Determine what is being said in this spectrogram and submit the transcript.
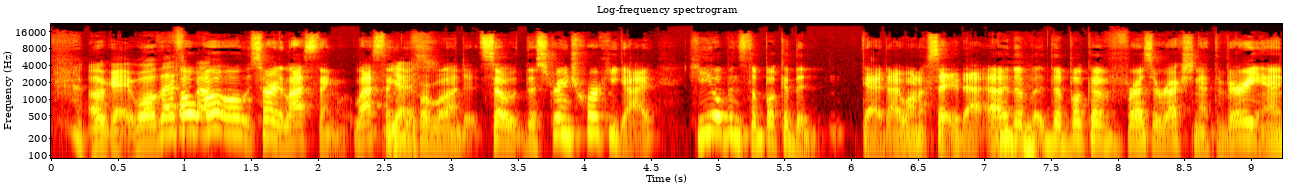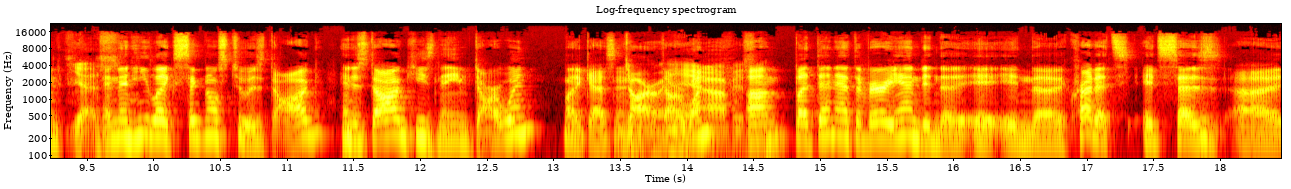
okay. Well, that's Oh, about oh, oh, sorry. Last thing. Last thing Yes. before we'll end it. So the strange, quirky guy. He opens the book of the dead. I want to say that uh, the the book of resurrection at the very end. Yes. And then he like signals to his dog, and his dog he's named Darwin, like as in Darwin, Darwin. yeah, obviously. Um, but then at the very end in the in the credits, it says uh,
